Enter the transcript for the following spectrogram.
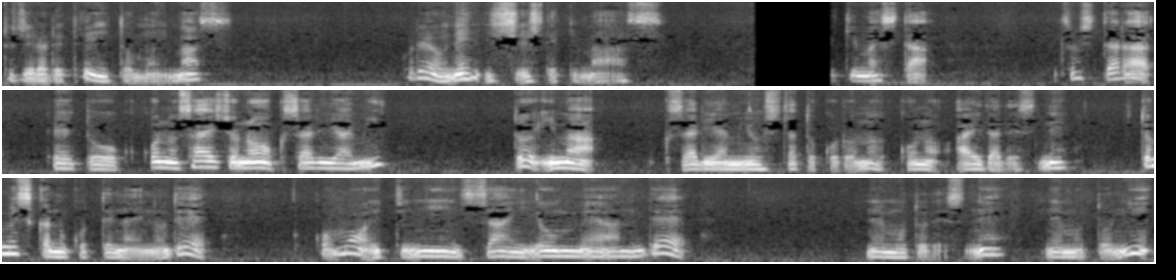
閉じられていいと思います。これをね一周してきます。できました。そしたら、えーと、ここの最初の鎖編みと今鎖編みをしたところのこの間ですね1目しか残ってないのでここも1234目編んで根元ですね根元に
